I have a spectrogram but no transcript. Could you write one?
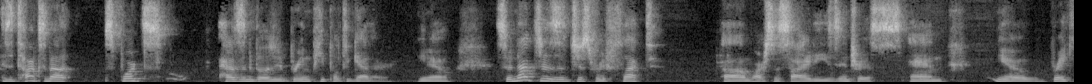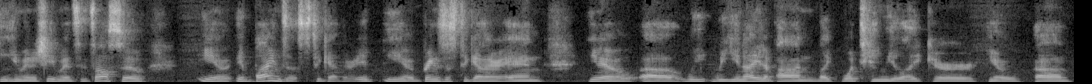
is it talks about sports has an ability to bring people together, you know. So not does it just reflect um, our society's interests and you know breaking human achievements, it's also you know it binds us together. It you know brings us together and you know uh, we we unite upon like what team we like or you know um,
